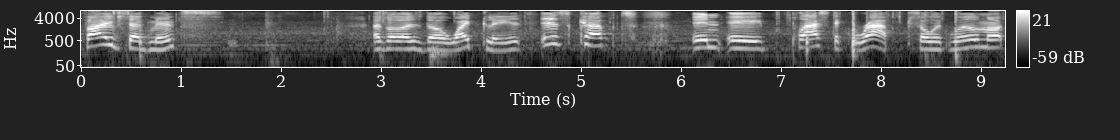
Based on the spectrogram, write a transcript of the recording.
five segments, as well as the white clay. It is kept in a plastic wrap, so it will not,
